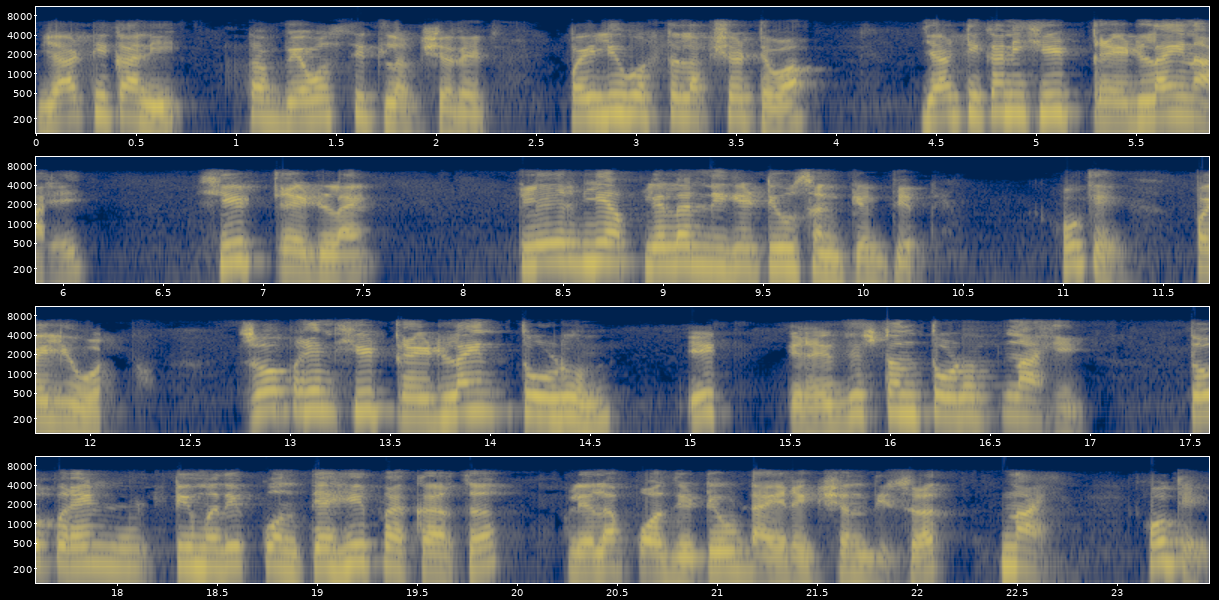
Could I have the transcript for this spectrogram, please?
या ठिकाणी आता व्यवस्थित लक्ष द्यायचं पहिली गोष्ट लक्षात ठेवा या ठिकाणी ही ट्रेड लाईन आहे. ही ट्रेड लाईन क्लिअरली आपल्याला निगेटिव्ह संकेत देते. ओके पहिली गोष्ट. जोपर्यंत ही ट्रेड लाईन तोडून एक रेजिस्टन्स तोडत नाही तोपर्यंत निफ्टीमध्ये कोणत्याही प्रकारचं आपल्याला पॉझिटिव्ह डायरेक्शन दिसत नाही. ओके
